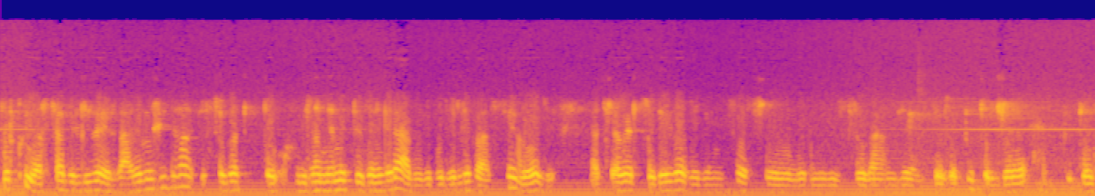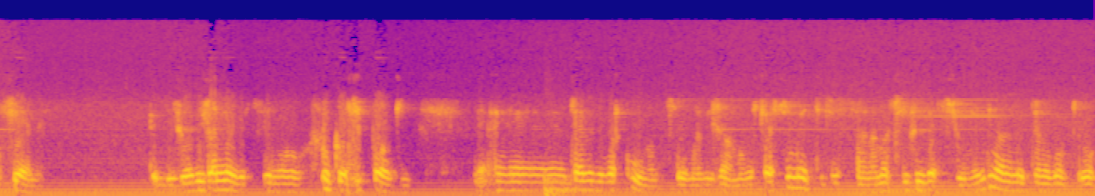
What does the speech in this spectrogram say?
Per cui alzate il livello, la velocità e soprattutto bisogna mettersi in grado di poterle fare queste cose attraverso delle cose che non so solo per il ministro dell'ambiente, soprattutto tutto insieme. Che dicevo, dice a noi che siamo così pochi, eh, già vede qualcuno, insomma, diciamo, perché altrimenti c'è sta una massificazione, prima che mettono contro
